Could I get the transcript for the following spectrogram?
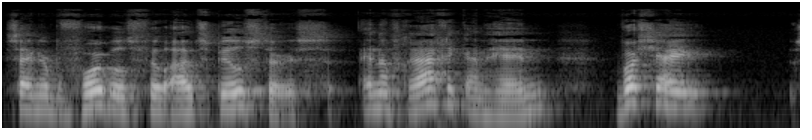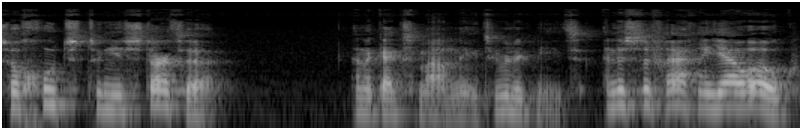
zijn er bijvoorbeeld veel uitspeelsters. En dan vraag ik aan hen: was jij zo goed toen je startte? En dan kijken ze me aan, nee, tuurlijk niet. En dus de vraag aan jou ook.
